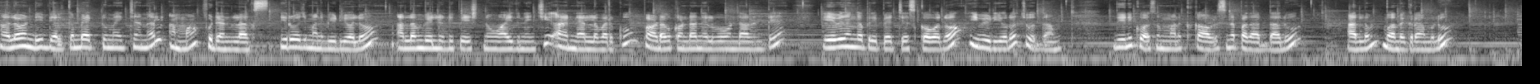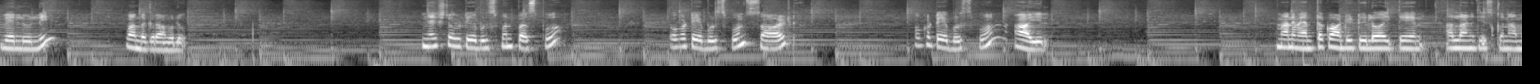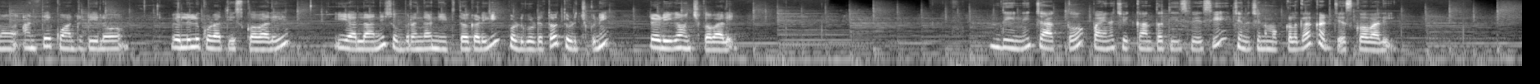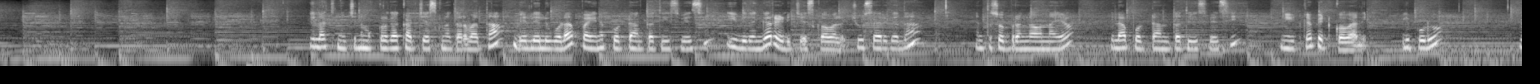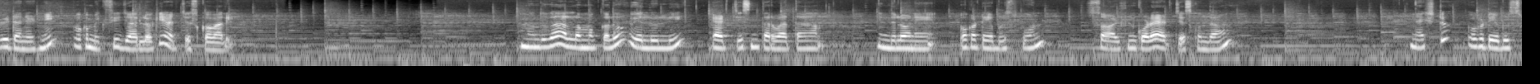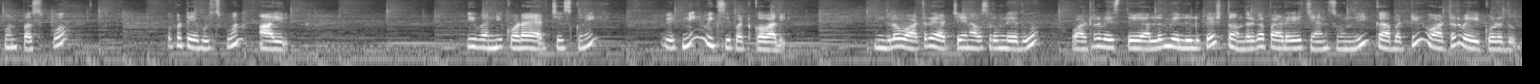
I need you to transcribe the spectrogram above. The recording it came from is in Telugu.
హలో అండి welcome back to my channel Amma food and blogs ఈరోజు మన వీడియోలో అల్లం వెల్లుల్లి పేస్ట్ను ఐదు నుంచి ఆరు నెలల వరకు పాడవకుండా నిల్వ ఉండాలంటే ఏ విధంగా ప్రిపేర్ చేసుకోవాలో ఈ వీడియోలో చూద్దాం. దీనికోసం మనకు కావలసిన పదార్థాలు అల్లం వంద గ్రాములు వెల్లుల్లి వంద గ్రాములు. నెక్స్ట్ ఒక టేబుల్ స్పూన్ పసుపు ఒక టేబుల్ స్పూన్ సాల్ట్ ఒక టేబుల్ స్పూన్ ఆయిల్. మనం ఎంత క్వాంటిటీలో అయితే అల్లాన్ని తీసుకున్నామో అంతే క్వాంటిటీలో వెల్లుల్లి కూడా తీసుకోవాలి. ఈ అల్లాన్ని శుభ్రంగా నీటితో కడిగి పొడిగుడ్డతో తుడుచుకుని రెడీగా ఉంచుకోవాలి. దీన్ని చాక్తో పైన చెక్క అంతా తీసివేసి చిన్న చిన్న ముక్కలుగా కట్ చేసుకోవాలి. ఇలా చిన్న చిన్న ముక్కలుగా కట్ చేసుకున్న తర్వాత వెల్లుల్లి కూడా పైన పొట్టు అంతా తీసివేసి ఈ విధంగా రెడీ చేసుకోవాలి. చూసారు కదా? ఎంత శుభ్రంగా ఉన్నాయో? ఇలా పొట్టు అంతా తీసివేసి నీట్గా పెట్టుకోవాలి. ఇప్పుడు వీటన్నిటిని ఒక మిక్సీ జార్లోకి యాడ్ చేసుకోవాలి. ముందుగా అల్లం ముక్కలు వెల్లుల్లి యాడ్ చేసిన తర్వాత ఇందులోనే ఒక టేబుల్ స్పూన్ సాల్ట్ని కూడా యాడ్ చేసుకుందాం. నెక్స్ట్ ఒక టేబుల్ స్పూన్ పసుపు ఒక టేబుల్ స్పూన్ ఆయిల్. ఇవన్నీ కూడా యాడ్ చేసుకుని వీటిని మిక్సీ పట్టుకోవాలి. ఇందులో వాటర్ యాడ్ చేయని అవసరం లేదు. వాటర్ వేస్తే అల్లం వెల్లుల్లి పేస్ట్ తొందరగా పాడయ్యే ఛాన్స్ ఉంది కాబట్టి వాటర్ వేయకూడదు.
